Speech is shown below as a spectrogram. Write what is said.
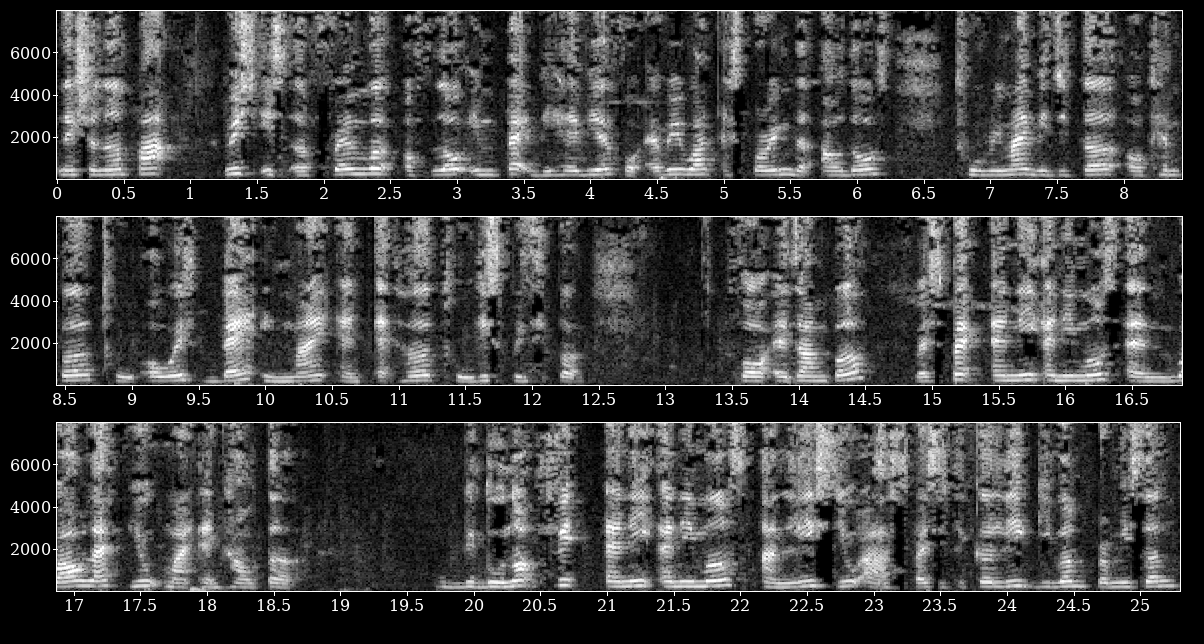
national park, which is a framework of low-impact behavior for everyone exploring the outdoors to remind visitor or camper to always bear in mind and adhere to this principle. For example, respect any animals and wildlife you might encounter. Do not feed any animals unless you are specifically given permission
